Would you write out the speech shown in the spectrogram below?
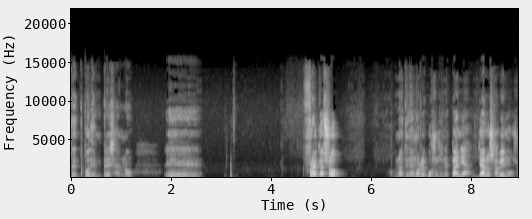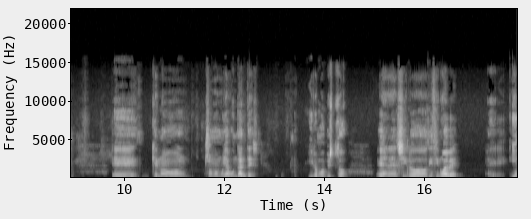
tipo de empresas, ¿no? Eh, fracasó, no tenemos recursos en España, ya lo sabemos, eh, que no somos muy abundantes y lo hemos visto en el siglo XIX y,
